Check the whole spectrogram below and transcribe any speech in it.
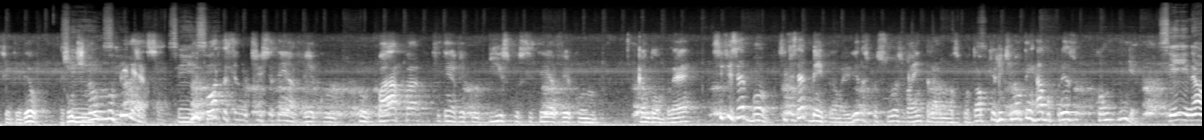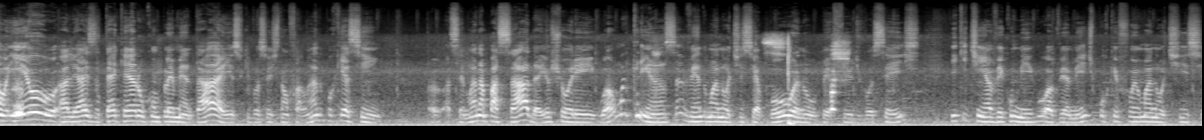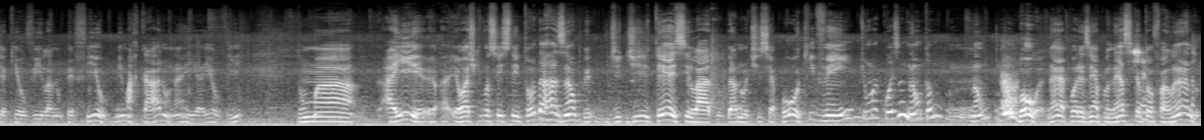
Você entendeu? A gente sim, não, não sim. tem essa. Sim, não importa se a notícia tem a ver com, com o Papa, se tem a ver com o bispo, se tem a ver com candomblé. Se fizer bom, se fizer bem para a maioria das pessoas, vai entrar no nosso portal, porque a gente não tem rabo preso com ninguém. Sim, não, e eu, aliás, até quero complementar isso que vocês estão falando, porque assim, a semana passada eu chorei igual uma criança vendo uma notícia boa no perfil de vocês e que tinha a ver comigo, obviamente, porque foi uma notícia que eu vi lá no perfil, me marcaram, né? E aí eu vi de uma. Aí eu acho que vocês têm toda a razão de, de ter esse lado da notícia boa que vem de uma coisa não tão não, não boa, né? Por exemplo, nessa que eu estou falando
